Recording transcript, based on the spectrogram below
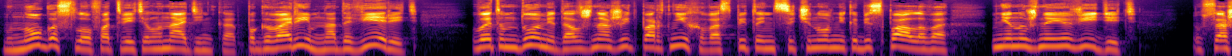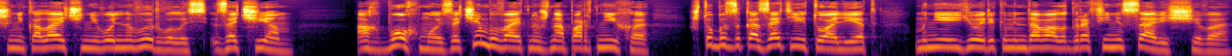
много слов», – ответила Наденька. «Поговорим, надо верить. В этом доме должна жить портниха, воспитанница чиновника Беспалова. Мне нужно ее видеть». У Саши Николаевича невольно вырвалось. «Зачем?» «Ах, бог мой, зачем бывает нужна портниха? Чтобы заказать ей туалет. Мне ее рекомендовала графиня Савищева».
